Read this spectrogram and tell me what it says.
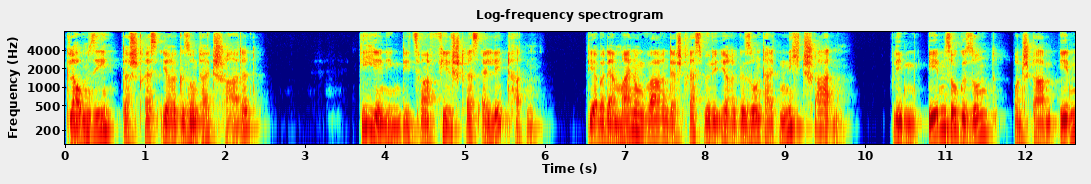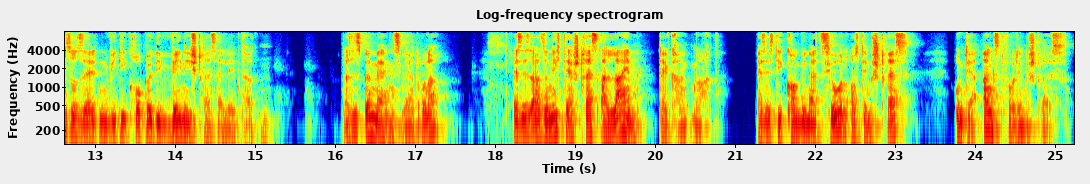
Glauben Sie, dass Stress Ihrer Gesundheit schadet? Diejenigen, die zwar viel Stress erlebt hatten, die aber der Meinung waren, der Stress würde ihrer Gesundheit nicht schaden, blieben ebenso gesund und starben ebenso selten wie die Gruppe, die wenig Stress erlebt hatten. Das ist bemerkenswert, oder? Es ist also nicht der Stress allein, der krank macht. Es ist die Kombination aus dem Stress und der Angst vor dem Stress.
